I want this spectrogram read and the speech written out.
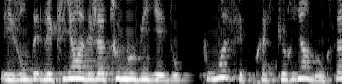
et ils ont les clients ont déjà tout le mobilier. Donc pour moi, c'est presque rien. Donc ça,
